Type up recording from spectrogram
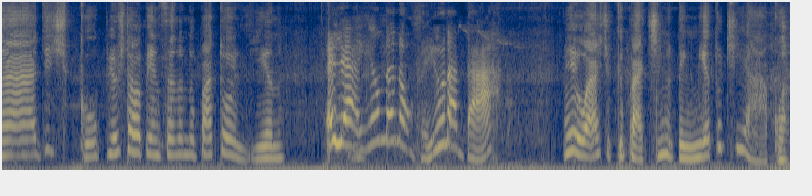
Ah, desculpe, eu estava pensando no patolino. Ele ainda não veio nadar. Eu acho que o patinho tem medo de água.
